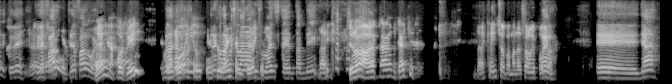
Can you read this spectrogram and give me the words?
Eric, tiene, tiene follower, tiene follower. Eh, por fin. Eres una- eres persona influencer. influencer también. Dale, Sí, no, ahora está, muchachos. dale screenshot para mandárselo a mi esposa. Bueno, eh, ya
